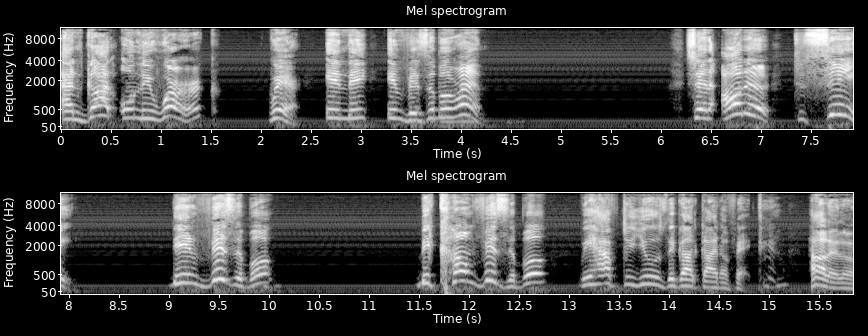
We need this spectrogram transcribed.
And God only work where? In the invisible realm. So in order to see the invisible become visible, we have to use the God kind of faith. Hallelujah.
